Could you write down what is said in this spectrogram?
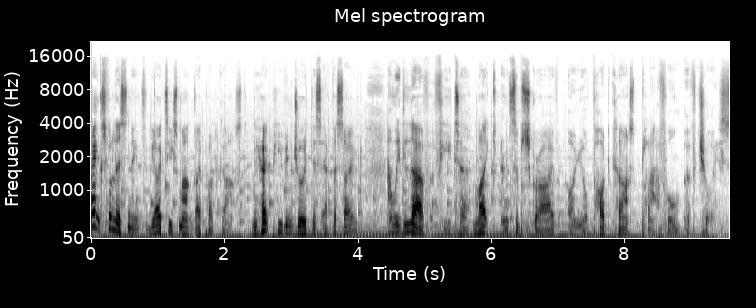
Thanks for listening to the IT Smart Guy podcast. We hope you've enjoyed this episode, and we'd love for you to like and subscribe on your podcast platform of choice.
